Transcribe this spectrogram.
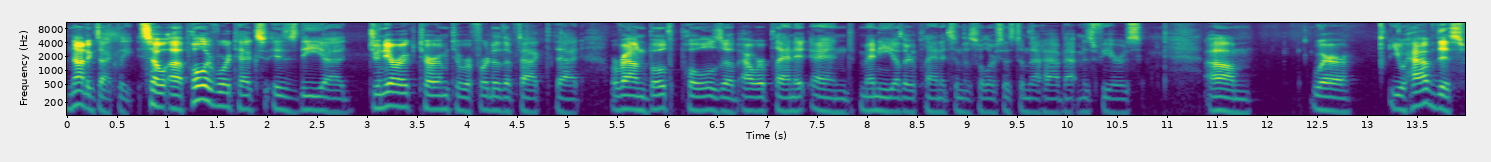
not exactly. So, uh, polar vortex is the uh, generic term to refer to the fact that around both poles of our planet and many other planets in the solar system that have atmospheres, um, where you have this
